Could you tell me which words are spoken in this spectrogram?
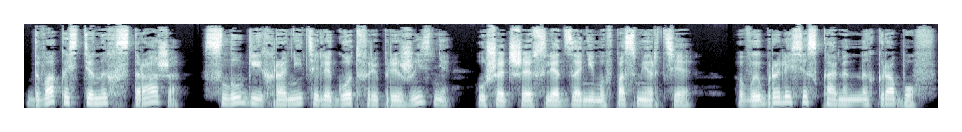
Два костяных стража, слуги и хранители Готфри при жизни, ушедшие вслед за ним и в посмертие, выбрались из каменных гробов.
